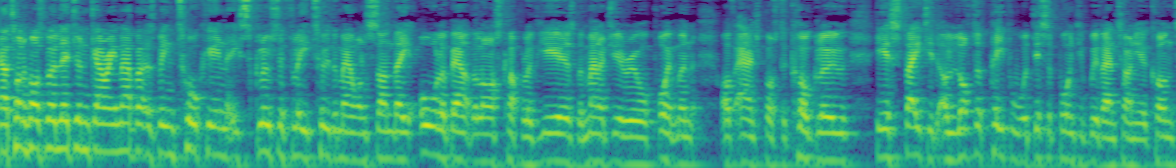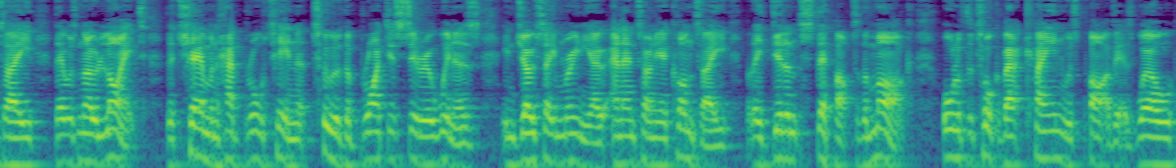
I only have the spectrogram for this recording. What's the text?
Now, Tottenham Hotspur legend Gary Mabbutt has been talking exclusively to the Mail on Sunday all about the last couple of years, the managerial appointment of Ange Postecoglou. He has stated a lot of people were disappointed with Antonio Conte. There was no light. The chairman had brought in two of the brightest serial winners in Jose Mourinho and Antonio Conte, but they didn't step up to the mark. All of the talk about Kane was part of it as well,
